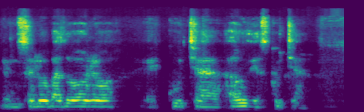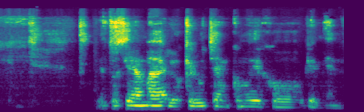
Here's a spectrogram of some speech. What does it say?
Un saludo para todos los escucha, audio escucha. Esto se llama Los que luchan, como dijo Kevin.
